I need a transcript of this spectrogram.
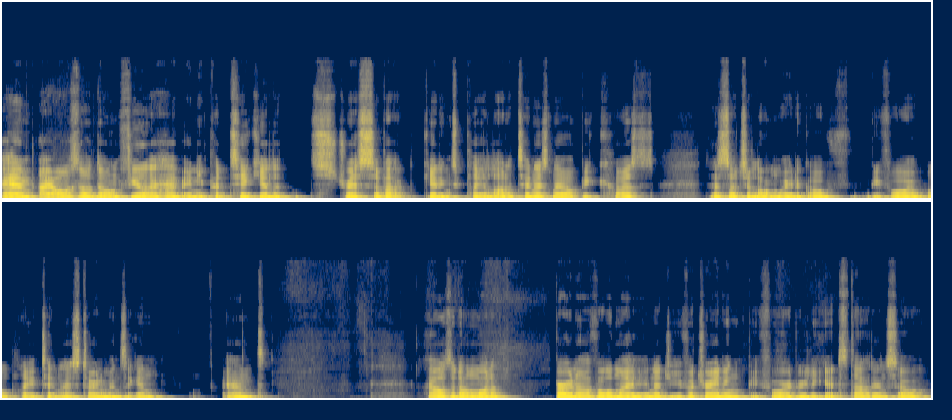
And I also don't feel I have any particular stress about getting to play a lot of tennis now because there's such a long way to go before we'll play tennis tournaments again. And I also don't want to burn off all my energy for training before it really gets started. So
